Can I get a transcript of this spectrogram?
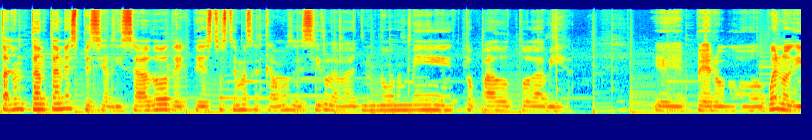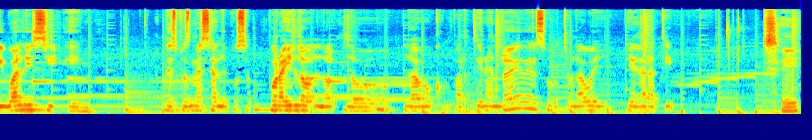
tan, tan, tan especializado de, estos temas que acabamos de decir, la verdad no me he topado todavía. Eh, pero bueno, igual y si después me sale, pues por ahí lo, lo, lo hago compartir en redes o te lo hago llegar a ti. Sí,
